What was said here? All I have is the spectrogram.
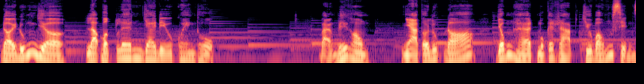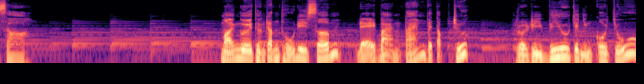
đợi đúng giờ là bật lên giai điệu quen thuộc. Bạn biết không, nhà tôi lúc đó giống hệt một cái rạp chiếu bóng xịn sò. Mọi người thường tranh thủ đi sớm để bàn tán về tập trước, rồi review cho những cô chú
